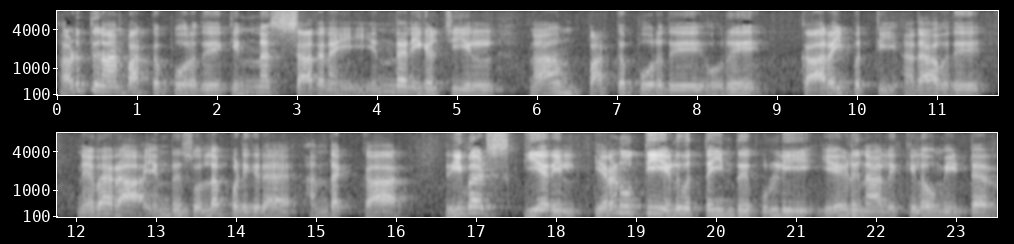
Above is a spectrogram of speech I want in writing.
அடுத்து நாம் பார்க்க போகிறது கிண்ண சாதனை. இந்த நிகழ்ச்சியில் நாம் பார்க்க போகிறது ஒரு காரை பற்றி அதாவது நெவரா என்று சொல்லப்படுகிற அந்த கார் ரிவர்ஸ் கியரில் இருநூற்றி எழுபத்தைந்து புள்ளி ஏழு நாலு கிலோமீட்டர்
